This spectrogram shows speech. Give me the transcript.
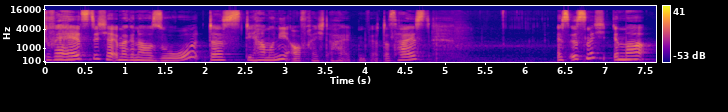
du verhältst dich ja immer genau so, dass die Harmonie aufrechterhalten wird. Das heißt, es ist nicht immer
